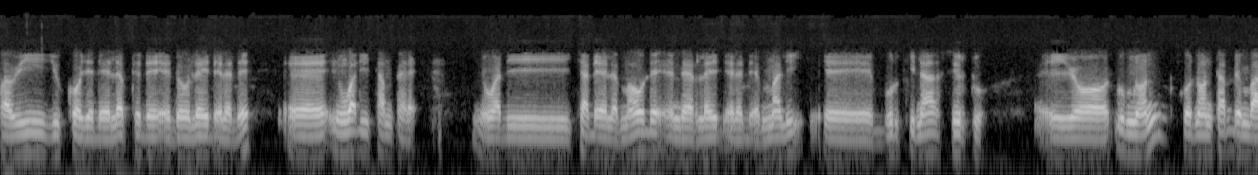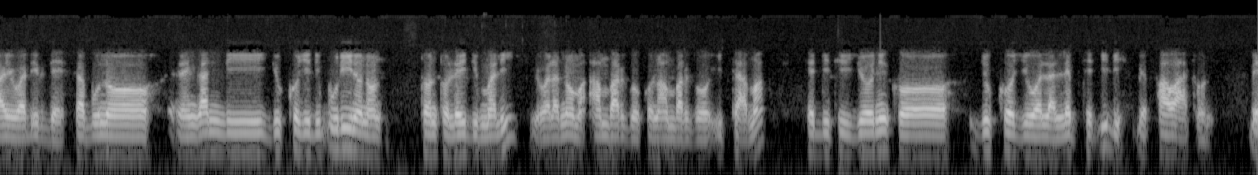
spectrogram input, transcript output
pawi jukkoje ɗe lefte ɗe e dow leyɗele ɗe. E ɗum waɗi tampere ɗum waɗi caɗele mawɗe e nder leyɗele ɗe mali e burkina surtout. Yo ɗum noon ko noon tan ɓe mbawi waɗirde. Sabu no eɗen nganndi jukkoji ɗi ɓurino noon toon to leydi mali waɗanoma embargo kono embargo ittama. Hedditi joni ko jukkoji walla lebte ɗiɗi ɓe pawa toon ɓe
